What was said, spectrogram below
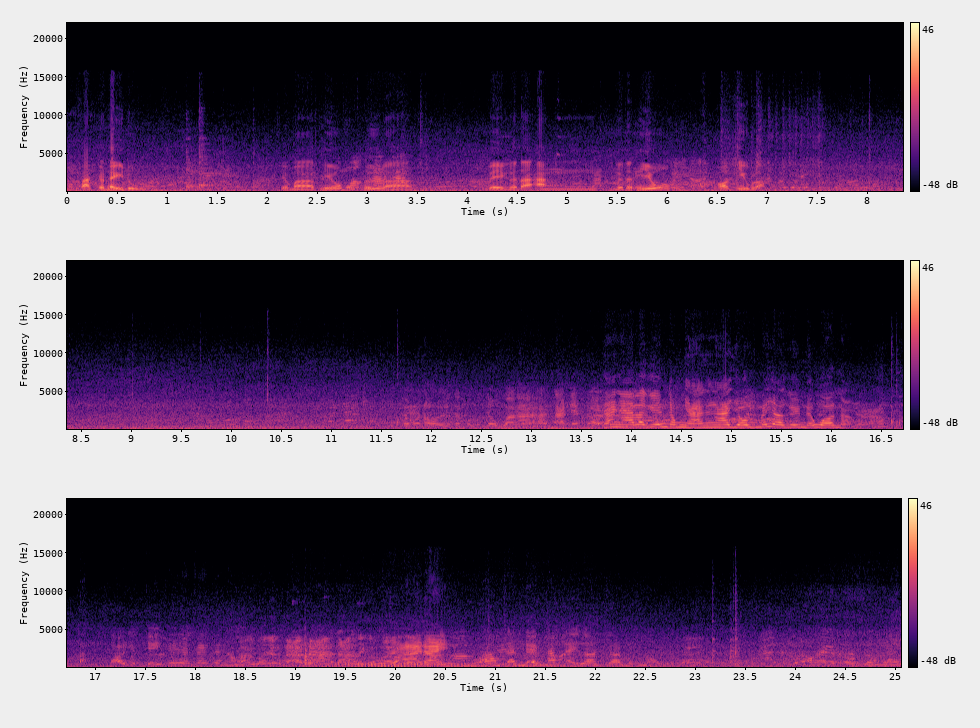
mình phát cho đầy đủ. Chứ mà thiếu một thứ là về người ta ăn người ta thiếu quý vị, khó chịu lắm. Hai nga là game trong nhà nha nga vô mấy giờ game để quên nè. Đỡ giùm chị cái cái cái nồi có ai đây? Không để để nắp đậy lên trên bưng nồi con này là tôi cho này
